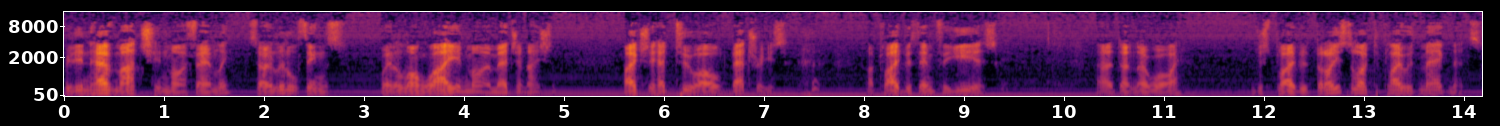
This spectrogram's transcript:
we didn't have much in my family, so little things went a long way in my imagination. I actually had two old batteries. I played with them for years. I uh, don't know why. Just played with, but I used to like to play with magnets.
